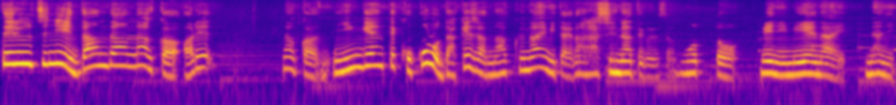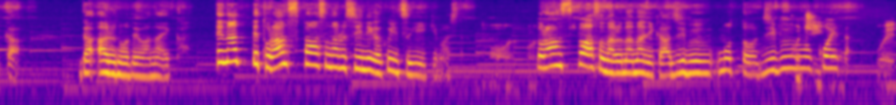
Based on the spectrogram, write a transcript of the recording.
てるうちにだんだんなんかあれ？なんか人間って心だけじゃなくないみたいな話になってくるんですよ。もっと目に見えない何かがあるのではないか。ってなってトランスパーソナル心理学に次行きました。はいトランスパーソナルな何か自分もっと自分を超えた。終え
